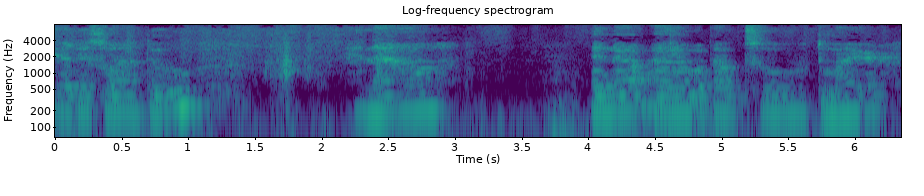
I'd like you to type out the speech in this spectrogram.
yeah, that's what I do. And now, and now I am about to do my hair.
